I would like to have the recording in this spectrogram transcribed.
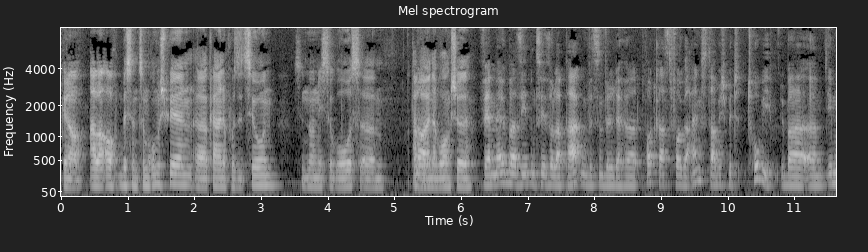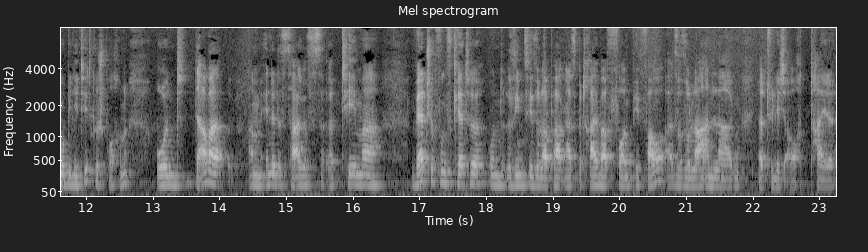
genau. Aber auch ein bisschen zum Rumspielen, äh, kleine Positionen, sind noch nicht so groß, ähm, Genau. aber in der Branche Wer mehr über 7C Solar Parken wissen will, der hört Podcast Folge 1. Da habe ich mit Tobi über ähm, E-Mobilität gesprochen. Und da war am Ende des Tages äh, Thema Wertschöpfungskette und 7C Solar Parken als Betreiber von PV, also Solaranlagen, natürlich auch Teil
